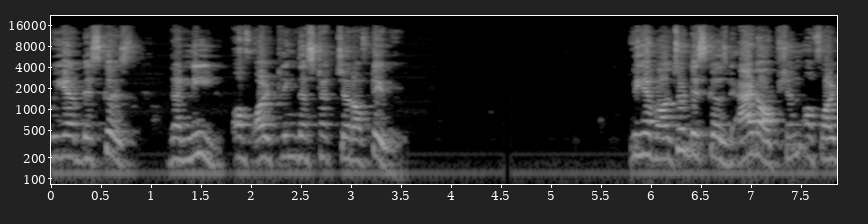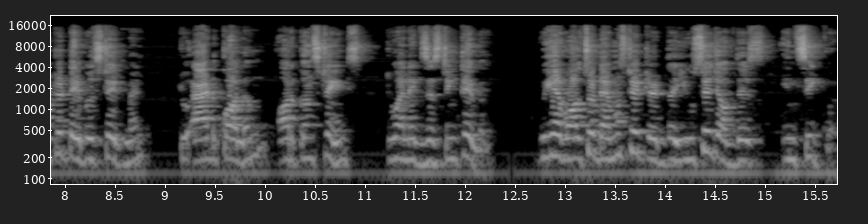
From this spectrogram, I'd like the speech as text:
we have discussed the need of altering the structure of table. We have also discussed add option of alter table statement to add column or constraints to an existing table. We have also demonstrated the usage of this in SQL.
